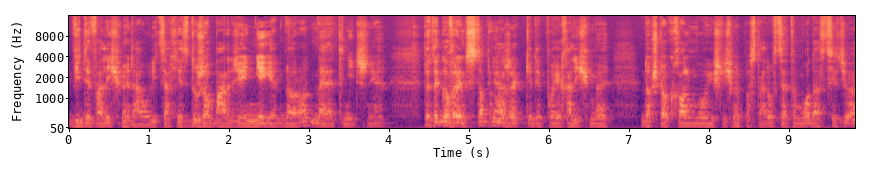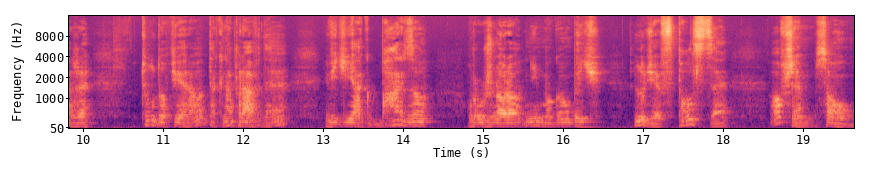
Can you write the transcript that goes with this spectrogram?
widywaliśmy na ulicach, jest dużo bardziej niejednorodne etnicznie, do tego wręcz stopnia, że kiedy pojechaliśmy do Sztokholmu i szliśmy po starówce, to młoda stwierdziła, że tu dopiero tak naprawdę widzi, jak bardzo różnorodni mogą być ludzie. W Polsce, owszem, są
